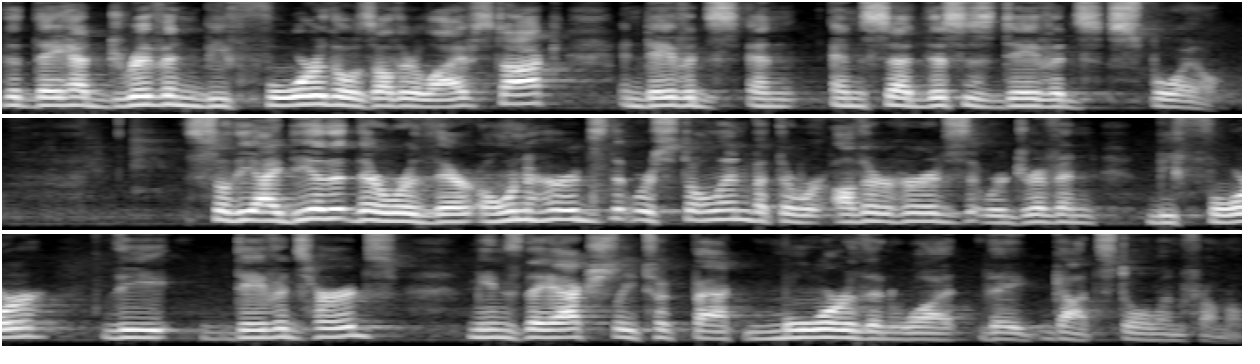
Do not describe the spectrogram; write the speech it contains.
that they had driven before those other livestock, and David's and, and said, This is David's spoil. So the idea that there were their own herds that were stolen, but there were other herds that were driven before the David's herds, means they actually took back more than what they got stolen from them.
